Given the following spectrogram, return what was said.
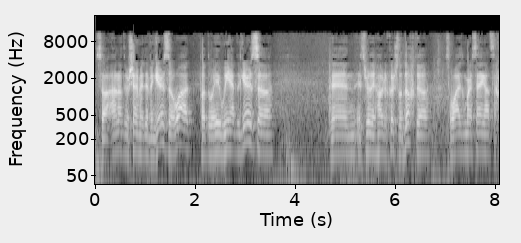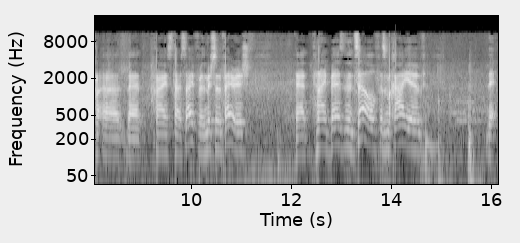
So I don't know if the Rishonim had different gears or what, but the way we have the gears, then it's really hard to kush l'duchta. So why is Gemara saying uh, that Christ Tar Sefer, the Mishnah of the Farish, that Tanai Bezdin itself is Machayev, that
